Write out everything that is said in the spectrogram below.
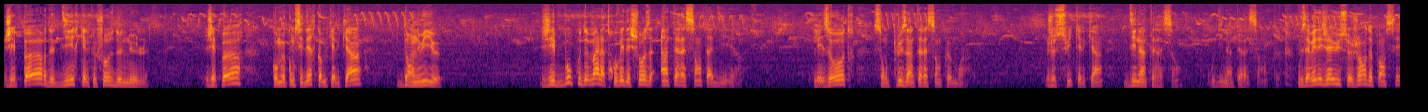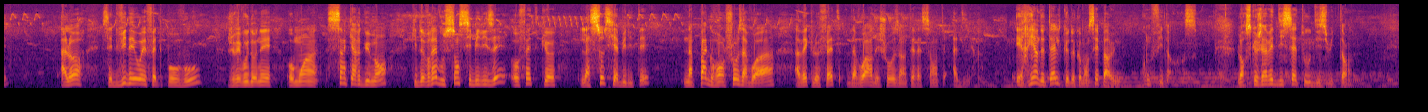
J'ai peur de dire quelque chose de nul. J'ai peur qu'on me considère comme quelqu'un d'ennuyeux. J'ai beaucoup de mal à trouver des choses intéressantes à dire. Les autres sont plus intéressants que moi. Je suis quelqu'un d'inintéressant ou d'inintéressante. Vous avez déjà eu ce genre de pensée? Alors, cette vidéo est faite pour vous. Je vais vous donner au moins cinq arguments qui devraient vous sensibiliser au fait que la sociabilité n'a pas grand-chose à voir avec le fait d'avoir des choses intéressantes à dire. Et rien de tel que de commencer par une confidence. Lorsque j'avais 17 ou 18 ans,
